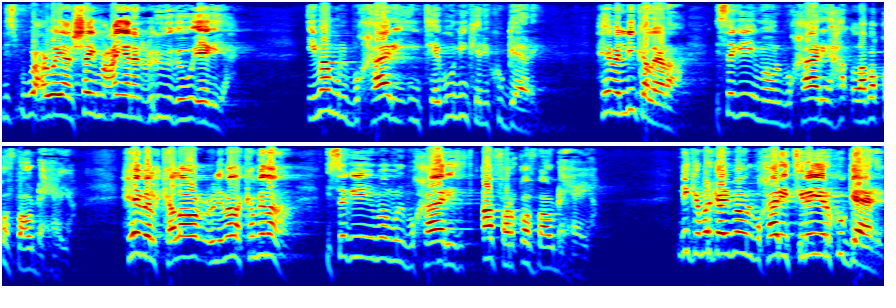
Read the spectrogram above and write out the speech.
Nisbigu waxa weeyaan shay mucayanan culuwiga u eegaya imaamu lbukhaari inteebuu ninkani ku gaadhay hebel ninka leedhaa isagii imaamulbukhaari laba qof baa udhexeeya hebel kale oo culimada ka midana isagii imaam lbukhaari afar qof baa udhexeeya ninka markaa imaam lbukhaari tiro yar ku gaadhay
